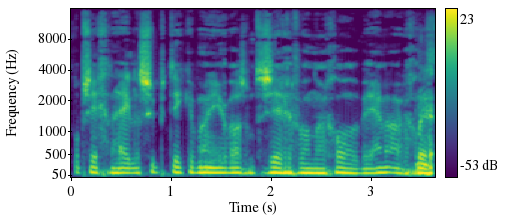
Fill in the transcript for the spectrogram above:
op zich een hele supertikke manier was om te zeggen van, uh, goh, ben jij een arrogant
